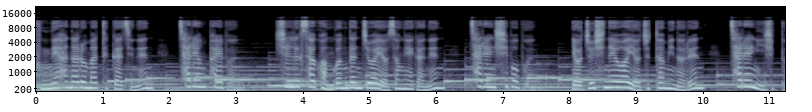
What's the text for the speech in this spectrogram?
북내 하나로마트까지는 차량 8분, 실륵사 관광단지와 여성회관은 차량 15분, 여주 시내와 여주터미널은 차량 20분,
